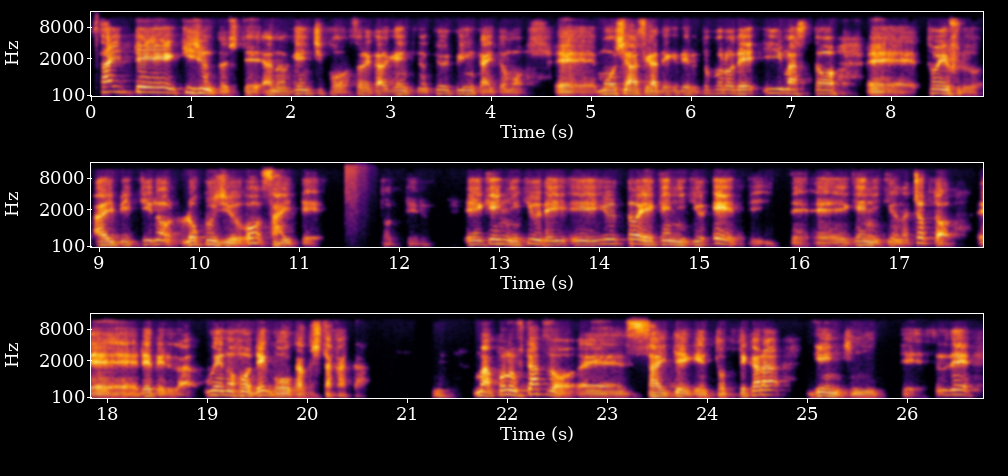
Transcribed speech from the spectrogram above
最低基準としてあの現地校それから現地の教育委員会とも、えー、申し合わせができているところで言いますと、えー、トエフル IBT の60を最低取っている。英検2級で言うと英検2級 A って言って、英検2級のちょっと、えー、レベルが上の方で合格した方。まあ、この2つを、えー、最低限取ってから現地に行って、それで、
